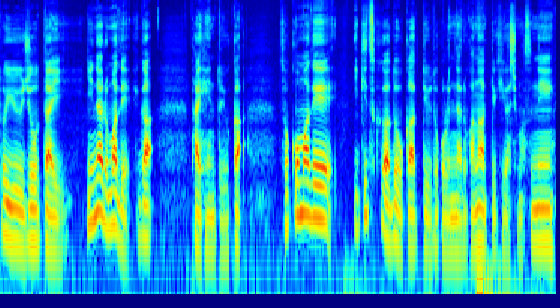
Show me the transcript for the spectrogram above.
という状態になるまでが大変というかそこまで行き着くかどうかっていうところになるかなっていう気がしますね。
